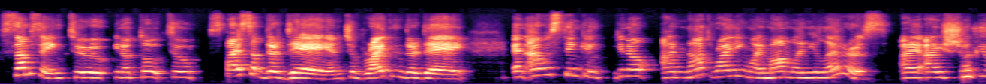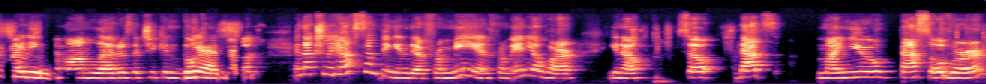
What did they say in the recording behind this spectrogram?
something to, you know, to, to spice up their day and to brighten their day. And I was thinking, you know, I'm not writing my mom any letters. I, I should That's be writing my mom letters that she can go yes. to and actually have something in there from me and from any of our, you know. So that's my new Passover,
